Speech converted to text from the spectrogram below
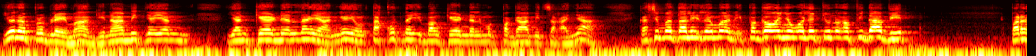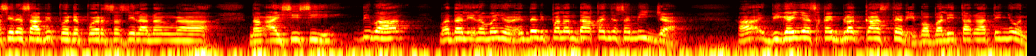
yun ang problema ginamit niya yan yan kernel na yan, ngayon takot na yung ibang kernel magpagamit sa kanya. Kasi madali naman, ipagawa niya ulit yung ng affidavit para sinasabi pwede-pwersa sila ng, ah, ng ICC. Di ba? Madali naman yun. And then ipalandakan niya sa media. Ha? Ibigay niya sa kay broadcaster, ibabalita natin yun.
